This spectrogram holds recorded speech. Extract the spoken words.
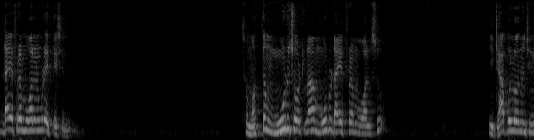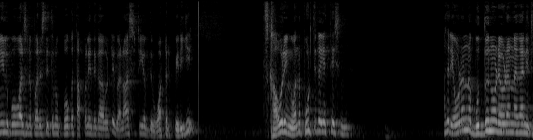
డైఫ్రమ్ వాల్ను కూడా ఎత్తేసింది. సో మొత్తం మూడు చోట్ల మూడు డయాఫ్రమ్ వాల్స్ ఈ గ్యాపుల్లో నుంచి నీళ్ళు పోవాల్సిన పరిస్థితిలో పోక తప్పలేదు కాబట్టి వెలాసిటీ ఆఫ్ ది వాటర్ పెరిగి స్కౌరింగ్ వల్ల పూర్తిగా ఎత్తేసింది. అసలు ఎవడన్నా బుద్ధునోడు ఎవడన్నా కానీ ఇటు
